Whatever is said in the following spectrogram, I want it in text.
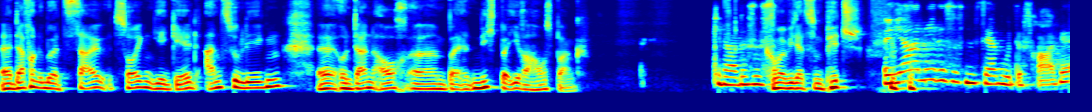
äh, davon überzeugen, ihr Geld anzulegen äh, und dann auch äh, bei, nicht bei ihrer Hausbank? Genau, das ist. Kommen wir wieder zum Pitch. Ja, nee, das ist eine sehr gute Frage.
